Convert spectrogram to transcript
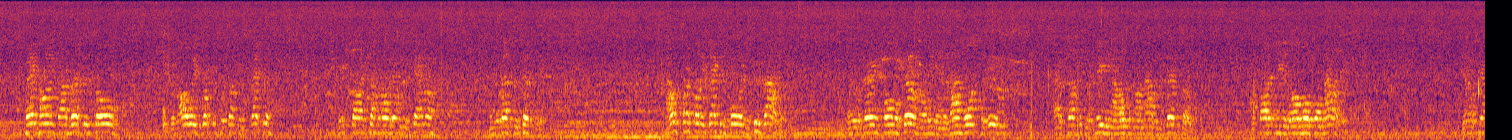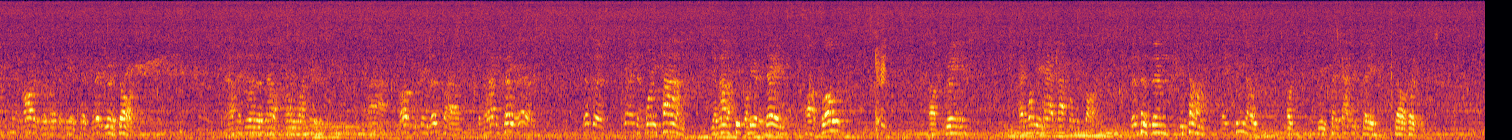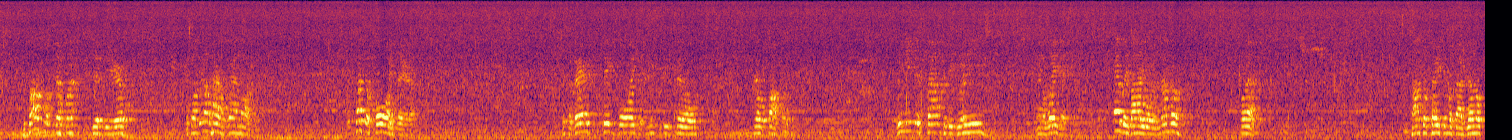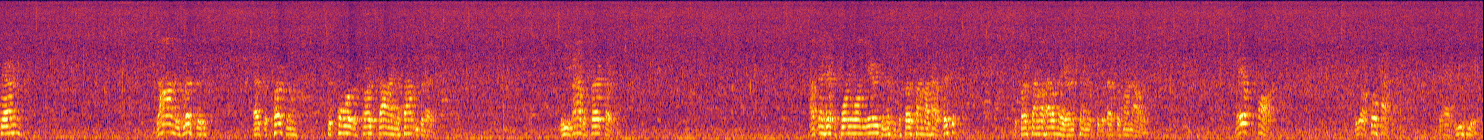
Craig Harney, God rest his soul, was always looking for something special. He started coming over here with his camera, and the rest is history. I was first on the executive board in 2000. It was a very informal ceremony, and as I'm wont to do, at a subsequent meeting, I opened my mouth and said so. I thought it needed a little more formality. General Ken Roberts looked at me and said, Fred, you're in charge. And I've been doing this now for 21 years. Uh, love to see this crowd, but what I can tell you is, this is 10 to 20 times the amount of people here today on a float of green and what we had back when we started. This has been become a keynote of the St. Patrick's Day celebration. It's also different this year because we don't have a grand marshal. It's such a void there. It's a very big void that needs to be filled, filled properly. We need this fountain to be green in a way that everybody will remember forever. In consultation with our general chairman, John is listed as the person to pour the first dye in the fountain today. He's now the third person. I've been here for 21 years, and this is the first time I've had a bishop, the first time I've had a mayor in attendance to the best of my knowledge. Mayor Paul, we are so happy to have you here.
